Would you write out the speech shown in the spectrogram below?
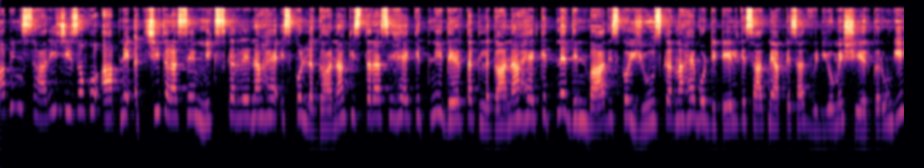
अब इन सारी चीज़ों को आपने अच्छी तरह से मिक्स कर लेना है। इसको लगाना किस तरह से है? कितनी देर तक लगाना है? कितने दिन बाद इसको यूज़ करना है? वो डिटेल के साथ मैं आपके साथ वीडियो में शेयर करूँगी।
